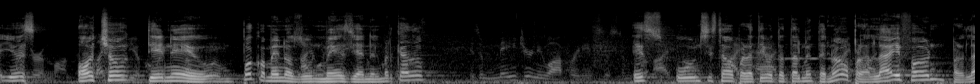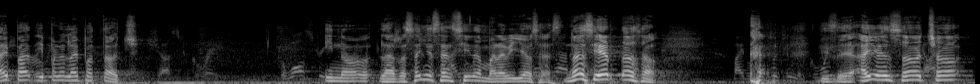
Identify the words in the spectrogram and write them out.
iOS 8 tiene un poco menos de un mes ya en el mercado. Es un sistema operativo totalmente nuevo para el iPhone, para el iPad y para el iPod Touch. Y no, las reseñas han sido maravillosas. ¿No es cierto eso? Dice, iOS 8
